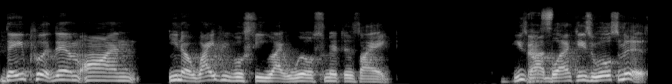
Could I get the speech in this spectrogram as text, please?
they put them on. You know, white people see like Will Smith is like he's That's, not black he's will smith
